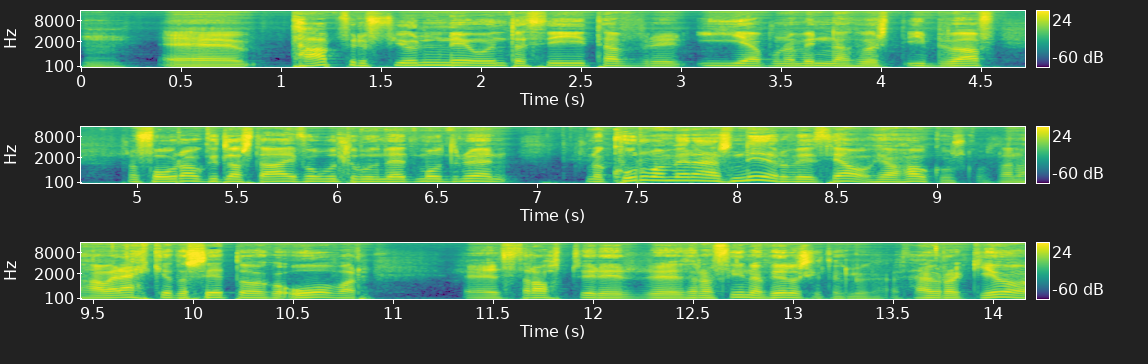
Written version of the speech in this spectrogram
Mm. uh, tap fyrir fjölni og undan því tap fyrir IA búin að vinna, þú veist, IBF svona fór ágætla stað í fókvöldumótinu mótinu en svona kurvan verið aðeins niður við hjá, hjá Hákó sko. þannig að það var ekki að setja á eitthvað ofar uh, þrátt fyrir uh, þennan fína félagskiptakluga það verður að gefa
